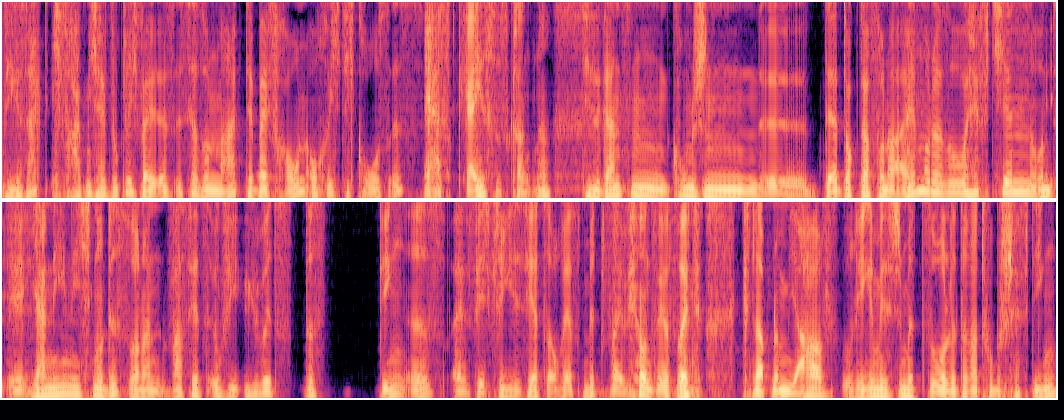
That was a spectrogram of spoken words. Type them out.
wie gesagt, ich frage mich halt wirklich, weil es ist ja so ein Markt, der bei Frauen auch richtig groß ist. Er ist geisteskrank, ne? Diese ganzen komischen, äh, der Doktor von der Alm oder so, Heftchen und Äh, Ja, nee, nicht nur das, sondern was jetzt irgendwie übelst das Ding ist, also vielleicht kriege ich es jetzt auch erst mit, weil wir uns erst seit knapp einem Jahr regelmäßig mit so Literatur beschäftigen,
